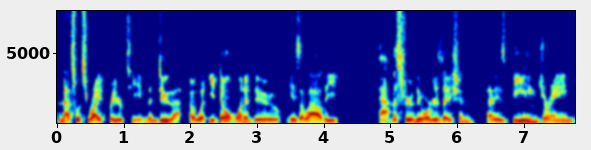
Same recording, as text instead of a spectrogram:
and that's what's right for your team then do that now, what you don't want to do is allow the atmosphere of the organization that is being drained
